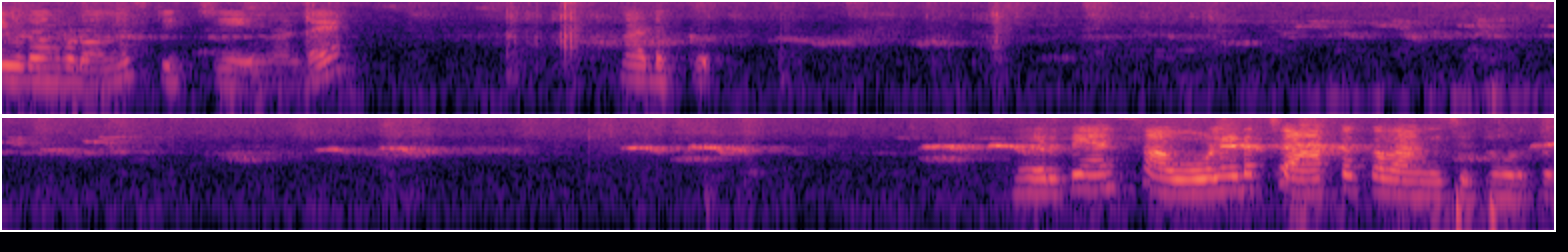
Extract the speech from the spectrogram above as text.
ഇവിടെ കൂടെ ഒന്ന് സ്റ്റിച്ച് ചെയ്യുന്നുണ്ട്. നടുക്ക്. നേരത്തെ ഞാൻ സവോളയുടെ ചാക്കൊക്കെ വാങ്ങിച്ചിട്ട് കൊടുത്തു.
